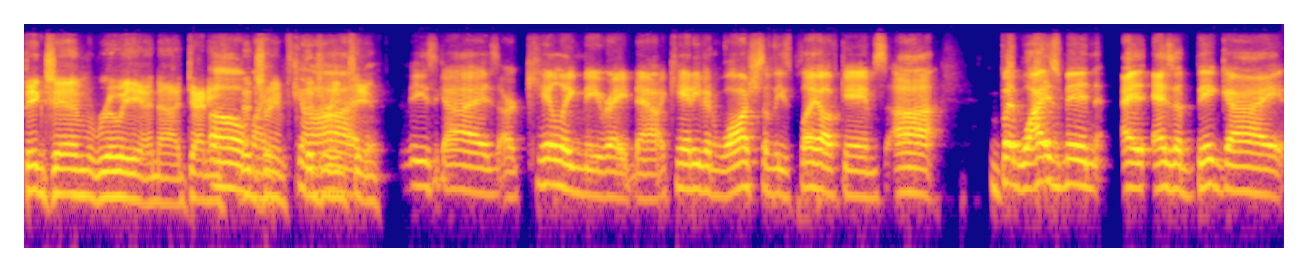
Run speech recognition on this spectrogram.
Big Jim, Rui, and uh, Deni. Oh the dream, God. the dream team. These guys are killing me right now. I can't even watch some of these playoff games. Uh, but Wiseman, as a big guy,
